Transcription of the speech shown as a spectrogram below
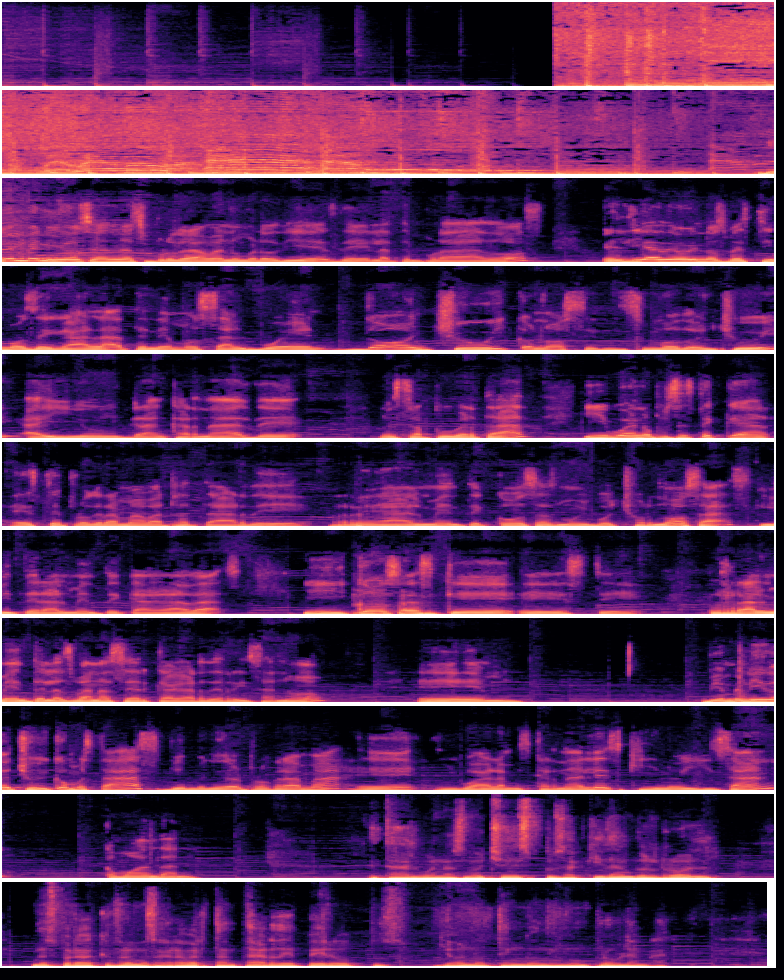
Bienvenidos a su programa número 10 de la temporada 2. El día de hoy nos vestimos de gala. Tenemos al buen Don Chuy, conocidísimo Don Chuy. Hay un gran carnal de nuestra pubertad. Y bueno, pues este, este programa va a tratar de realmente cosas muy bochornosas, literalmente cagadas, y cosas que este, pues realmente las van a hacer cagar de risa, ¿no? Eh, Bienvenido Chuy, ¿cómo estás? Bienvenido al programa. Eh, igual a mis carnales, Kino y San. ¿Cómo andan? ¿Qué tal? Buenas noches. Pues aquí dando el rol. No esperaba que fuéramos a grabar tan tarde, pero pues yo no tengo ningún problema.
